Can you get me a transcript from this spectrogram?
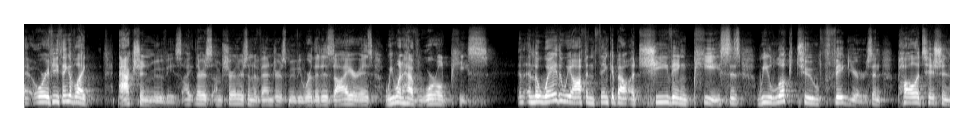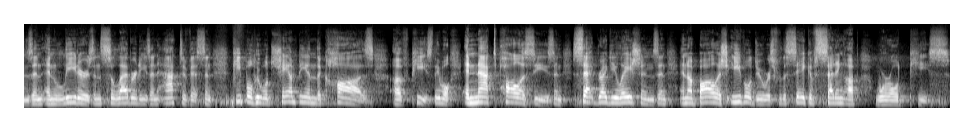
Uh, or if you think of like action movies, I, there's, I'm sure there's an Avengers movie where the desire is we want to have world peace. And, and the way that we often think about achieving peace is we look to figures and politicians and, and leaders and celebrities and activists and people who will champion the cause of peace. They will enact policies and set regulations and, and abolish evildoers for the sake of setting up world peace.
